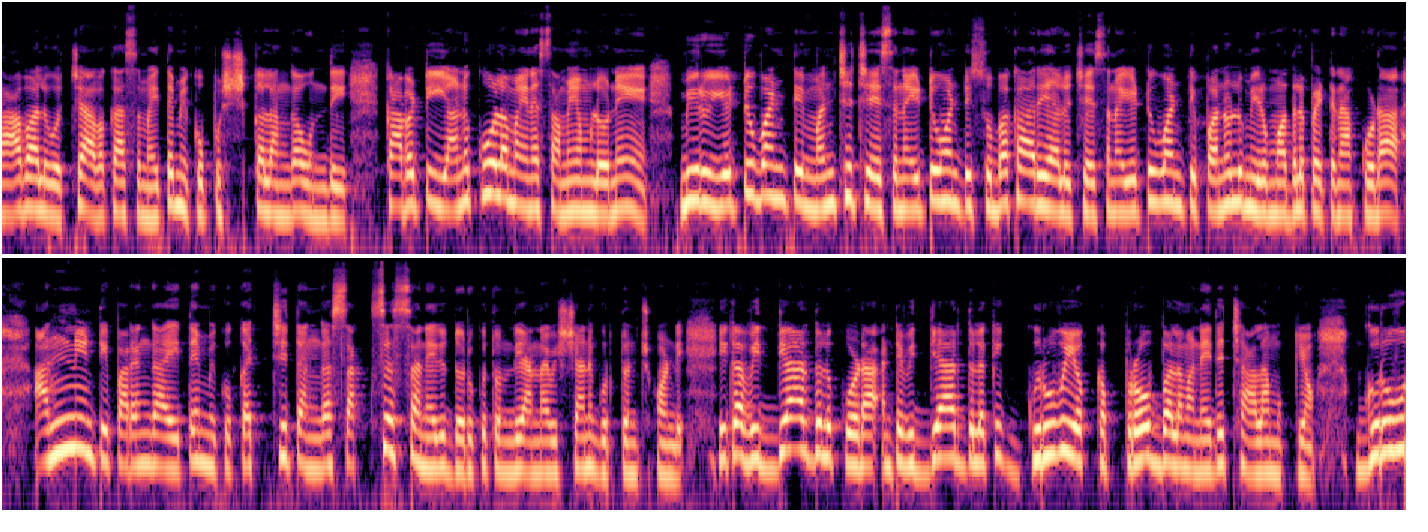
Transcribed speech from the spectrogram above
లాభాలు వచ్చే అవకాశం అయితే మీకు పుష్కలంగా ఉంది. కాబట్టి అనుకూలమైన సమయంలోనే మీరు ఎటువంటి మంచి చేసిన ఎటువంటి శుభకార్యాలు చేసిన ఎటువంటి పనులు మీరు మొదలుపెట్టినా కూడా అన్నింటి పరంగా అయితే మీకు ఖచ్చితంగా సక్సెస్ అనేది దొరుకుతుంది అన్న విషయాన్ని గుర్తుంచుకోండి. ఇక విద్యార్థులు కూడా అంటే విద్యార్థులకి గురువు యొక్క ప్రోబలం అనేది చాలా ముఖ్యం. గురువు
